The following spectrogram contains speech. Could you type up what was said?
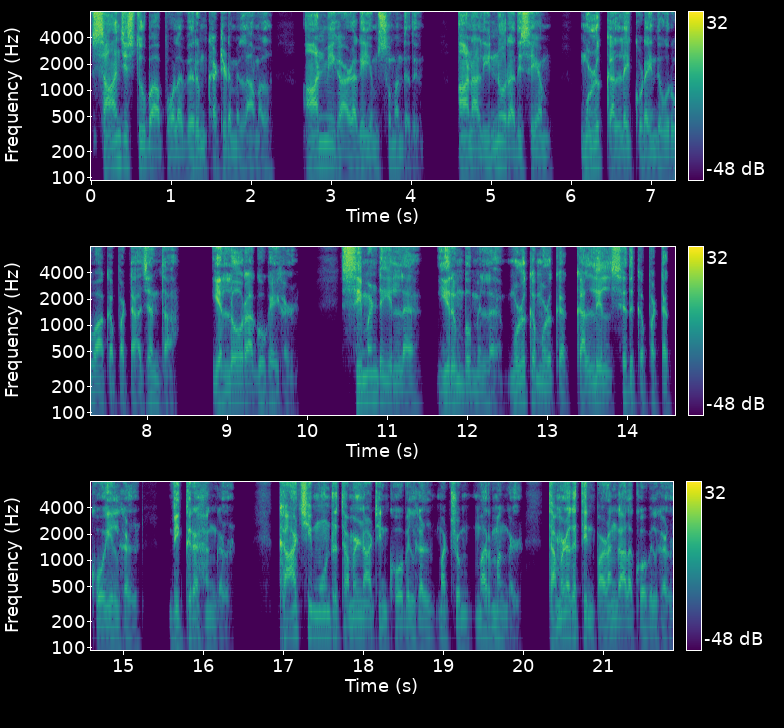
சாஞ்சி ஸ்தூபா போல வெறும் கட்டிடம் இல்லாமல் ஆன்மீக அழகையும் சுமந்தது. ஆனால் இன்னொரு அதிசயம் முழு கல்லை குடைந்து உருவாக்கப்பட்ட அஜந்தா எல்லோரா குகைகள். சிமெண்ட் இல்ல இரும்பும் இல்ல முழுக்க முழுக்க கல்லில் செதுக்கப்பட்ட கோயில்கள் விக்கிரகங்கள். காட்சி மூன்று தமிழ்நாட்டின் கோவில்கள் மற்றும் மர்மங்கள் தமிழகத்தின் பழங்கால கோவில்கள்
